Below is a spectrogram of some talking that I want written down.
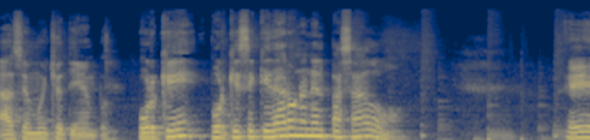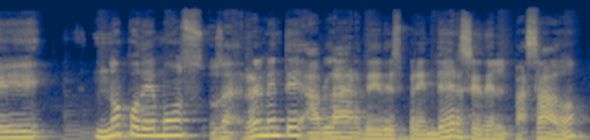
hace mucho tiempo. ¿Por qué? Porque se quedaron en el pasado. Eh, no podemos, o sea, realmente hablar de desprenderse del pasado,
